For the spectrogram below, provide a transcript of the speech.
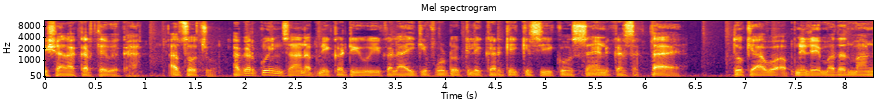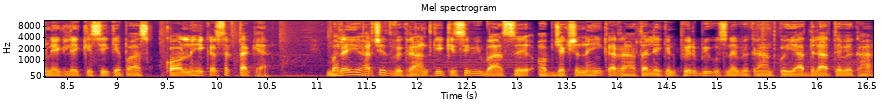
इशारा करते हुए कहा, अब सोचो, अगर कोई इंसान अपनी कटी हुई कलाई की फ़ोटो क्लिक करके किसी को सेंड कर सकता है तो क्या वो अपने लिए मदद मांगने के लिए किसी के पास कॉल नहीं कर सकता क्या? भले ही हर्षित विक्रांत की किसी भी बात से ऑब्जेक्शन नहीं कर रहा था, लेकिन फिर भी उसने विक्रांत को याद दिलाते हुए कहा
